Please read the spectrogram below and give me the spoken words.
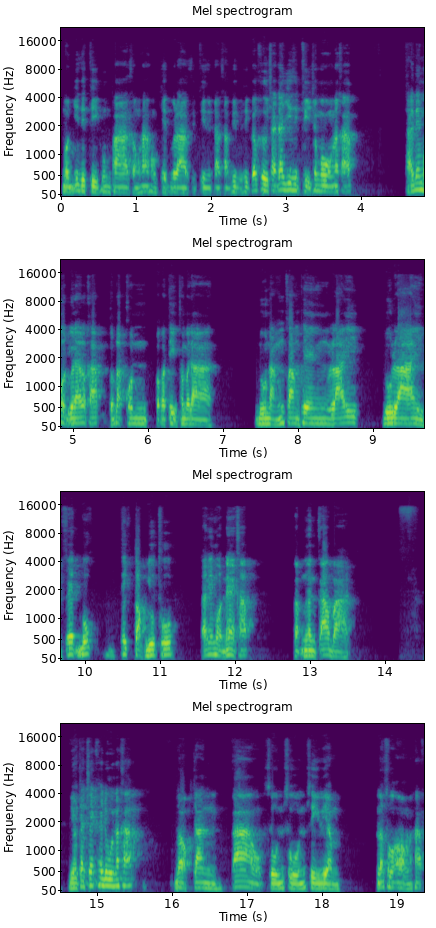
หมด24กุมภา2567เจ็ดเวลา14นาฬิกา30นาทีก็คือใช้ได้24ชั่วโมงนะครับใช้ได้หมดอยู่แล้วครับสำหรับคนปกติธรรมดา ดูหนังฟังเพลงไลฟ์ดูไลน์เฟซบุ๊กทิกตอกยูทูบใช้ได้หมดแน่ครับ กับเงิน9บาท เดี๋ยวจะเช็คให้ดูนะครับ ดอกจัน900สี่เหลี่ยม แล้วโทรออกนะครับ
